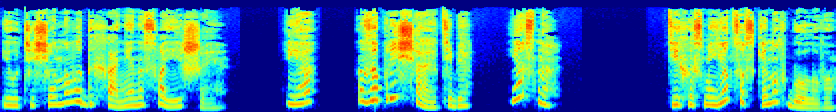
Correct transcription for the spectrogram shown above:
и учащенного дыхания на своей шее. Я запрещаю тебе, ясно? Тихо смеется, вскинув голову.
